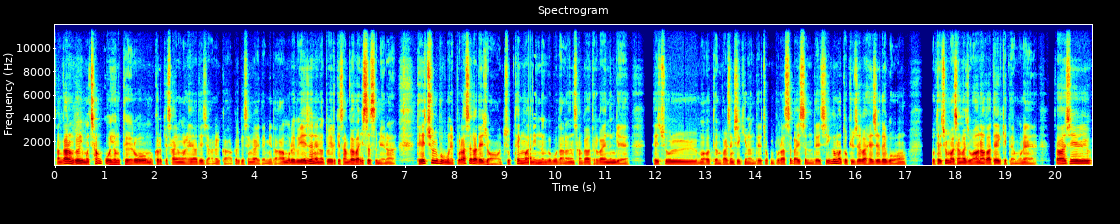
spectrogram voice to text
상가는 거의 뭐 창고 형태로 뭐 그렇게 사용을 해야 되지 않을까 그렇게 생각이 됩니다. 아무래도 예전에는 또 이렇게 상가가 있었으면은 대출 부분에 플러스가 되죠. 주택만 있는 것보다는 상가가 들어가 있는 게 대출 뭐 어떤 발생시키는데 조금 플러스가 있었는데 지금은 또 규제가 해제되고 또 대출 마찬가지 완화가 됐기 때문에 사실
